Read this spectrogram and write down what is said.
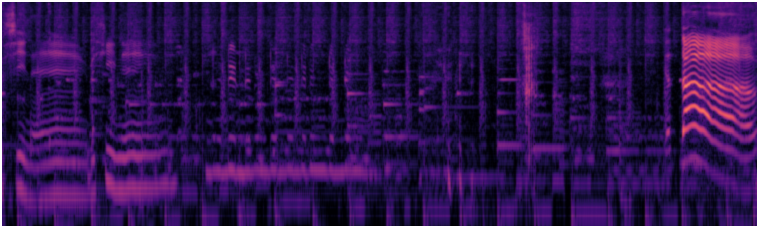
嬉しいね嬉しいねやった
